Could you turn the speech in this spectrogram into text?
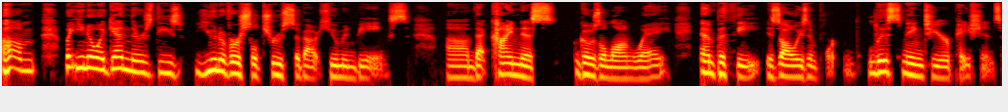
Um, but you know, again, there's these universal truths about human beings, um, that kindness goes a long way. Empathy is always important. Listening to your patients,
